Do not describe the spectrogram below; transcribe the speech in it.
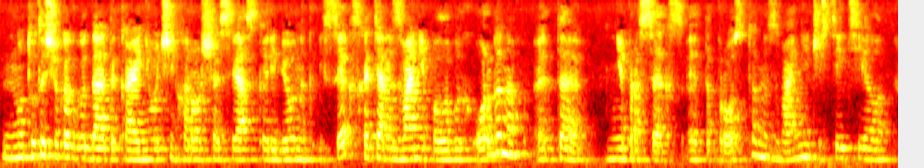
Ну, тут еще как бы, да, такая не очень хорошая связка ребенок и секс, хотя название половых органов — это не про секс, это просто название частей тела.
